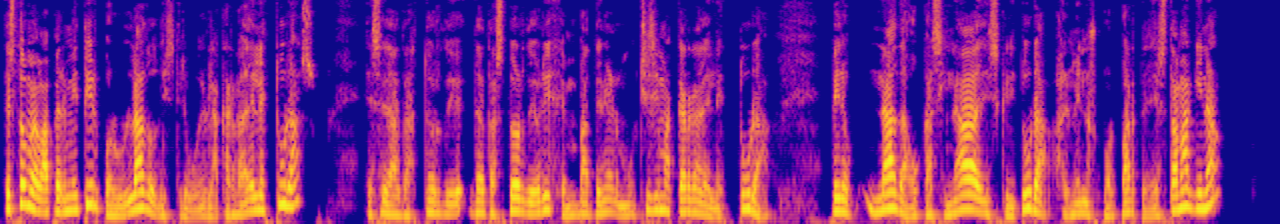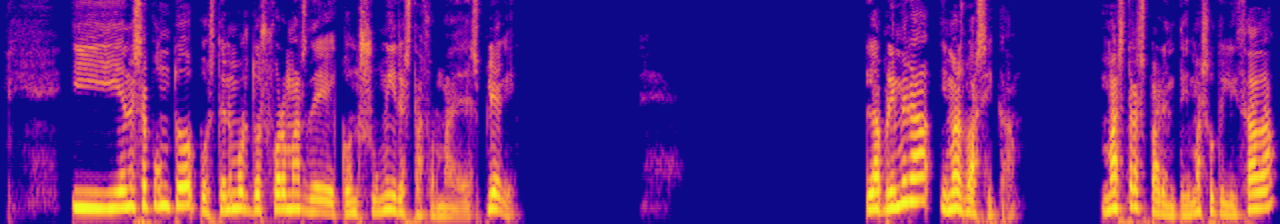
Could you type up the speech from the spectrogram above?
Esto me va a permitir, por un lado, distribuir la carga de lecturas. Ese datastore de, de origen va a tener muchísima carga de lectura, pero nada o casi nada de escritura, al menos por parte de esta máquina. Y en ese punto, pues tenemos dos formas de consumir esta forma de despliegue. La primera y más básica, más transparente y más utilizada,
